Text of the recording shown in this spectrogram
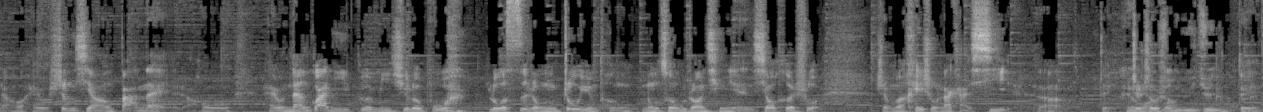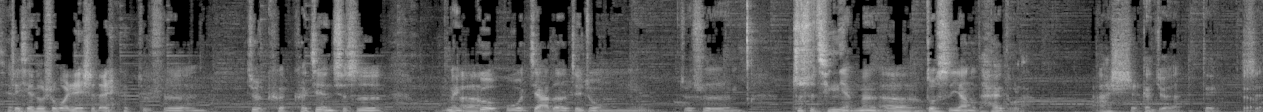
然后还有声翔、巴奈，然后还有南瓜泥歌迷俱乐部、罗思荣、周云鹏、农村武装青年肖鹤硕，什么黑手纳卡西啊，对，还有这就是王王于军，对这些都是我认识的人。就是就是可可见，其实每嗯个国家的这种就是知识青年们，嗯。都是一样的态度了，啊，是。感觉。对对。是。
